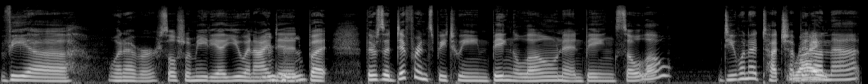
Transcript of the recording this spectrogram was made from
via whatever social media you and I mm-hmm. did, but there's a difference between being alone and being solo. Do you want to touch a right. bit on that?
